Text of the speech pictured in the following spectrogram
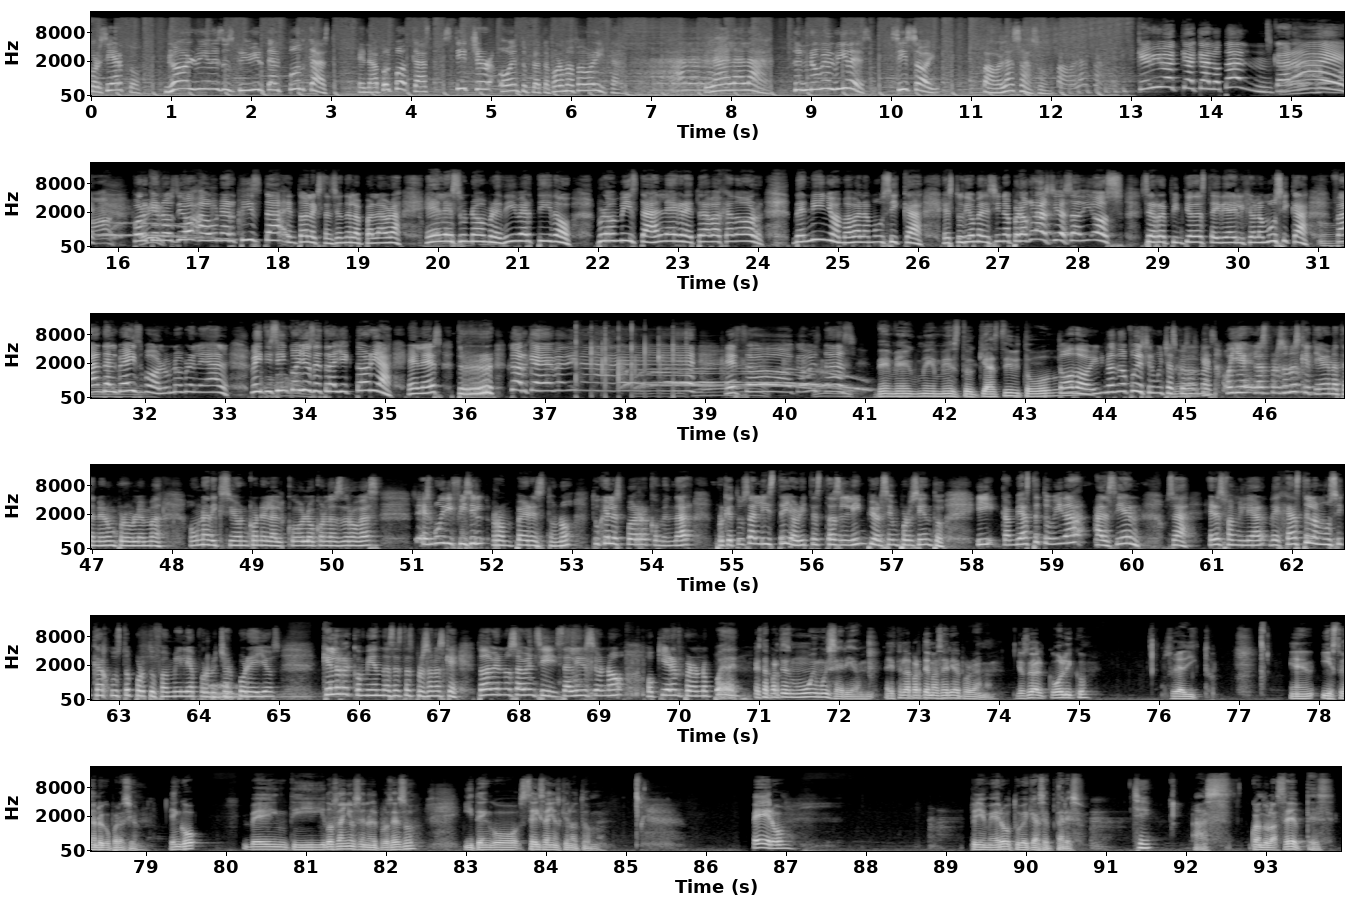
Por cierto, no olvides suscribirte al podcast en Apple Podcast, Stitcher o en tu plataforma favorita. La la la. No me olvides, sí soy Paola Sazo. ¡Que viva Cacalotán! ¡Caray! Porque nos dio a un artista en toda la extensión de la palabra. Él es un hombre divertido, bromista, alegre, trabajador. De niño amaba la música, estudió medicina, pero gracias a Dios se arrepintió de esta idea y eligió la música. Fan del béisbol, un hombre leal, 25 años de trayectoria. Él es Jorge Medina. Eso, ¿cómo estás? De me, me, me estoqueaste todo. Todo. Y no, no puedo decir muchas No, cosas más. Oye, las personas que llegan a tener un problema o una adicción con el alcohol o con las drogas, es muy difícil romper esto, ¿no? ¿Tú qué les puedes recomendar? Porque tú saliste y ahorita estás limpio al 100% y cambiaste tu vida al 100. O sea, eres familiar, dejaste la música justo por tu familia, por luchar por ellos. ¿Qué le recomiendas a estas personas que todavía no saben si salirse o no, o quieren pero no pueden? Esta parte es muy, muy seria. Esta es la parte más seria del programa. Yo soy alcohólico, soy adicto y estoy en recuperación. Tengo 22 años en el proceso y tengo 6 años que no tomo. Pero primero tuve que aceptar eso. Sí. As- cuando lo aceptes,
